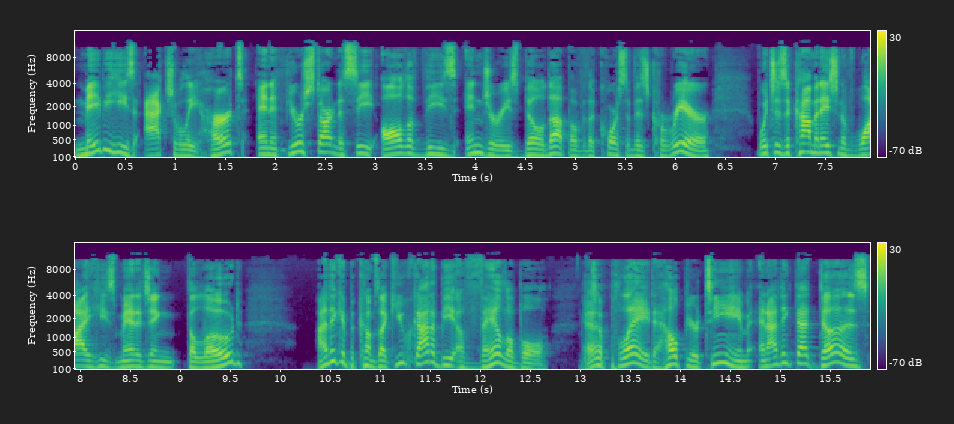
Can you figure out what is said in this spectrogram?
maybe he's actually hurt. And if you're starting to see all of these injuries build up over the course of his career, which is a combination of why he's managing the load, I think it becomes like you got to be available Yeah. to play to help your team. And I think that does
